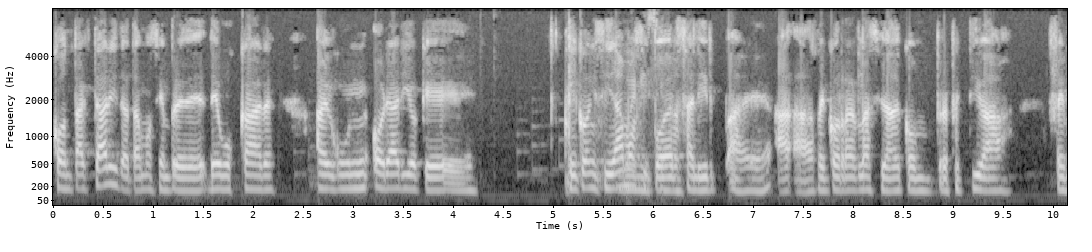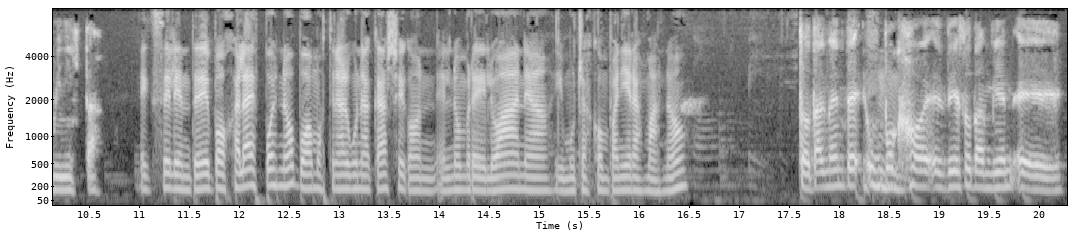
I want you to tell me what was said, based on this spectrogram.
contactar y tratamos siempre de buscar algún horario que, que coincidamos Buenísimo. y poder salir eh, a, a recorrer la ciudad con perspectiva feminista. Excelente. Ojalá después, ¿no? Podamos tener alguna calle con el nombre de Loana y muchas compañeras más, ¿no? Totalmente, un poco de eso también eh,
